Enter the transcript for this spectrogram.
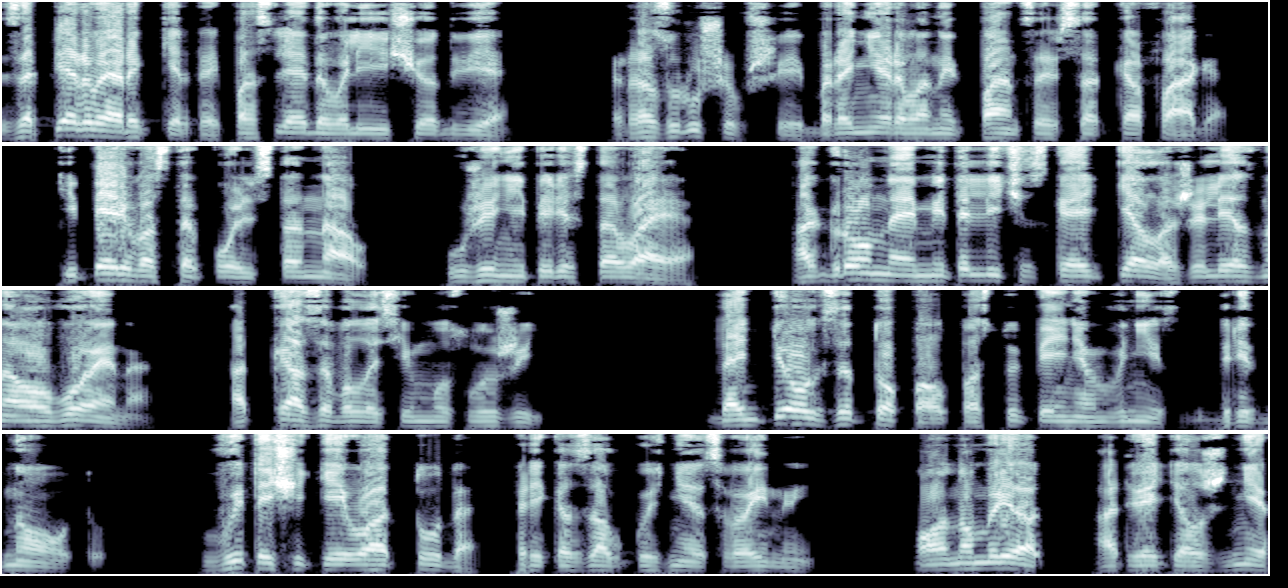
За первой ракетой последовали еще две, разрушившие бронированный панцирь саркофага. Теперь Востополь стонал, уже не переставая. Огромное металлическое тело железного воина отказывалось ему служить. Дантех затопал по ступеням вниз к дредноуту. «Вытащите его оттуда!» — приказал кузнец войны. «Он умрет!» — ответил Жнев,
